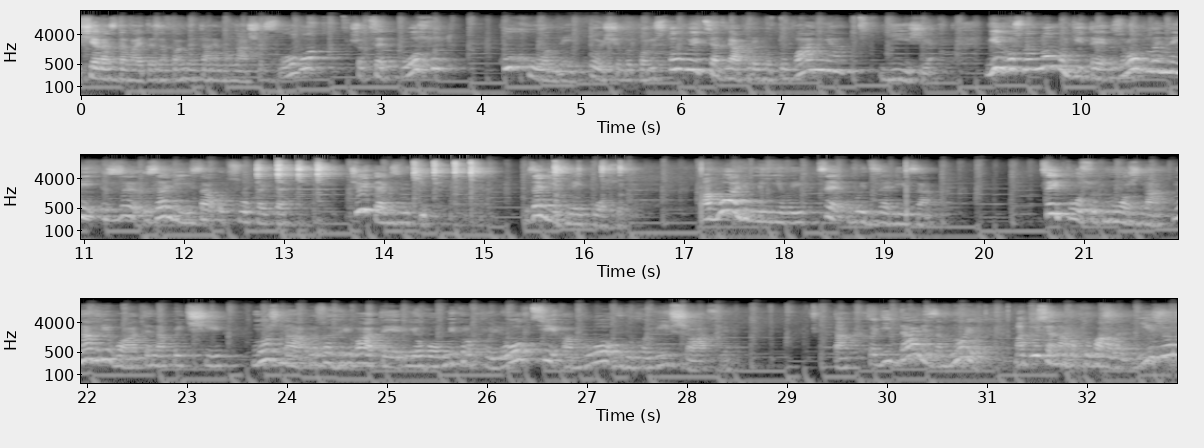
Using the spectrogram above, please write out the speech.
І ще раз давайте запам'ятаємо наше слово, що це посуд кухонний, той, що використовується для приготування їжі. Він в основному, діти, зроблений з заліза. От слухайте, чуєте, як звучить? Залізний посуд. Або алюмінієвий це вид заліза. Цей посуд можна нагрівати на печі, можна розогрівати його в мікрохвильовці або в духовій шафі. Так, ходіть далі за мною. Матуся наготувала їжу.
